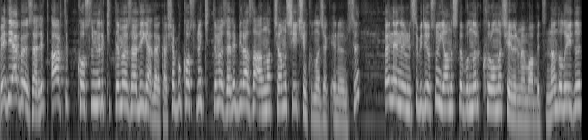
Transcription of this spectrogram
Ve diğer bir özellik artık kostümleri kitleme özelliği geldi arkadaşlar. Bu kostümün kitleme özelliği biraz da anlatacağımız şey için kullanacak en önemlisi. En önemlisi biliyorsun yanlışlıkla bunları klonla çevirme muhabbetinden dolayıydı.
